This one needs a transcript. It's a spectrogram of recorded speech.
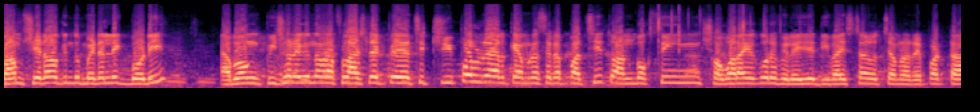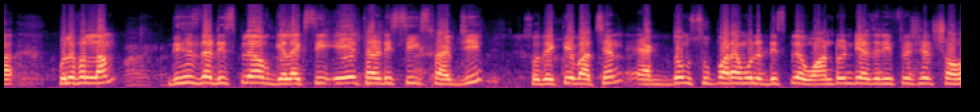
বাম, সেটাও কিন্তু মেটালিক বডি এবং পিছনে কিন্তু আমরা ফ্ল্যাশ লাইট পেয়ে যাচ্ছি ট্রিপল রেয়ার ক্যামেরা সেটা পাচ্ছি। তো আনবক্সিং সবার আগে করে ফেলে, এই যে ডিভাইসটা হচ্ছে আমরা রেপারটা খুলে ফেললাম। This is the display of Galaxy A thirty six five G so দেখতে পাচ্ছেন, একদম super AMOLED display one twenty আজ রিফ্রেশ রেট সহ,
